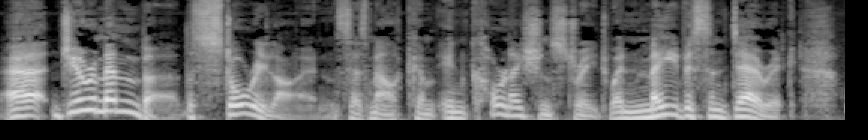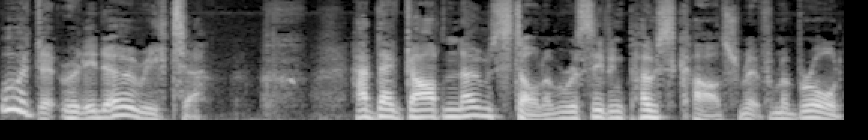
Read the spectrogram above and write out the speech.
Uh, do you remember the storyline, says Malcolm, in Coronation Street when Mavis and Derek, oh, I don't really know, Rita, had their garden gnome stolen and were receiving postcards from it from abroad?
